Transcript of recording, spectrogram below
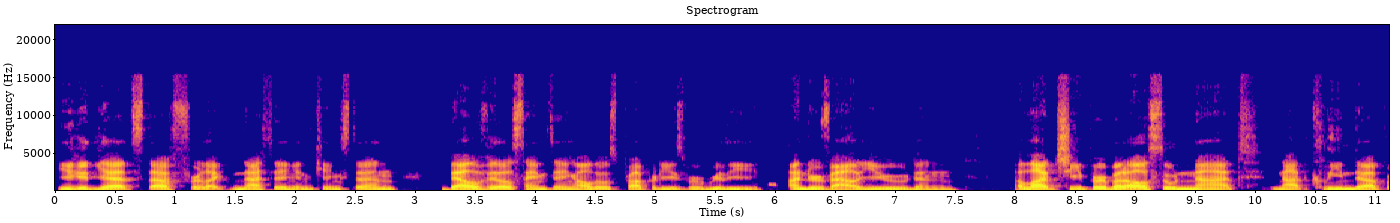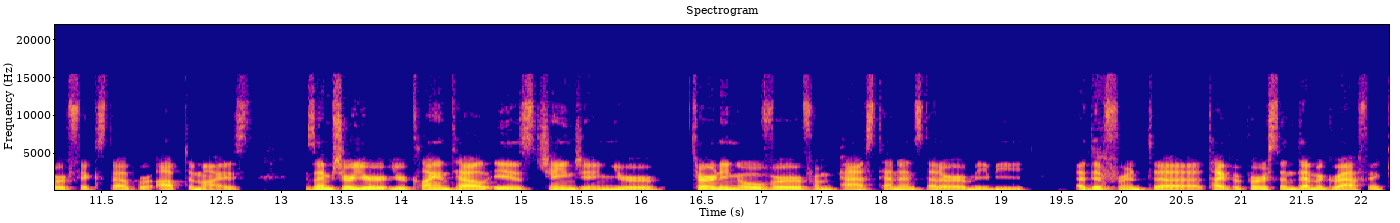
You could get stuff for like nothing in Kingston. Belleville, same thing. All those properties were really undervalued and a lot cheaper, but also not not cleaned up or fixed up or optimized. Because I'm sure your your clientele is changing. You're turning over from past tenants that are maybe a different uh, type of person demographic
